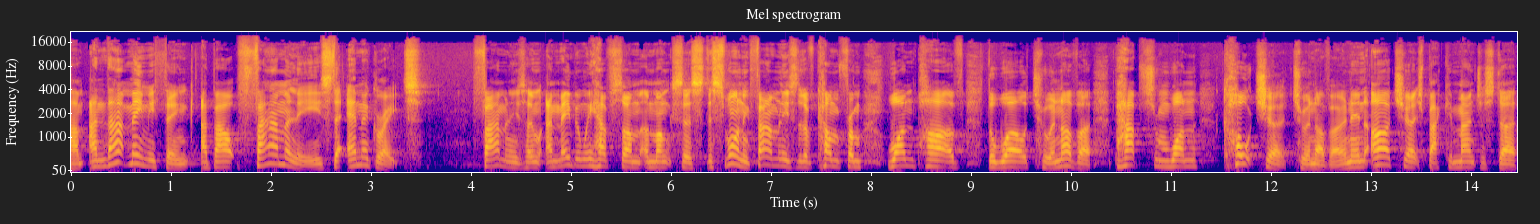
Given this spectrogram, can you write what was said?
Um, and that made me think about families that emigrate. Families, and maybe we have some amongst us this morning, families that have come from one part of the world to another, perhaps from one culture to another. And in our church back in Manchester,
